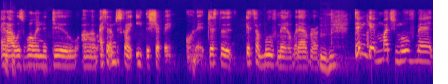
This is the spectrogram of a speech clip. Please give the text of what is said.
and I was willing to do. Um, I said, I'm just going to eat the shipping on it just to get some movement or whatever. hmm Didn't get much movement,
